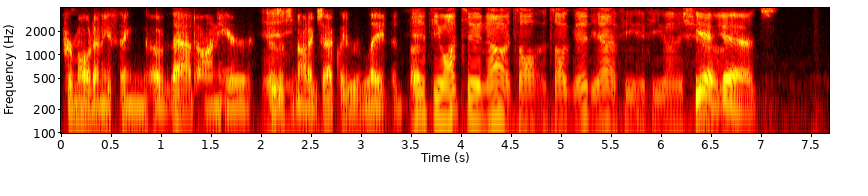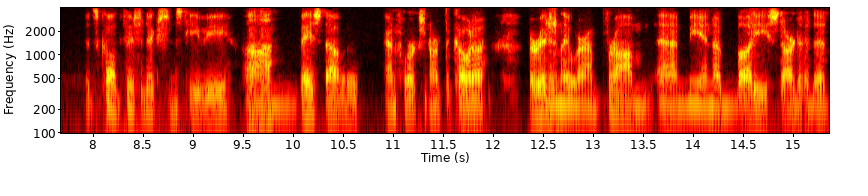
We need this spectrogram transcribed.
promote anything of that on here because it's not exactly related. But if you want to, no, it's all it's all good. Yeah, if you if you want to share. Yeah, yeah. It's it's called Fish Addictions TV, Uh-huh. um, based out of Grand Forks, North Dakota, originally where I'm from. And me and a buddy started it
